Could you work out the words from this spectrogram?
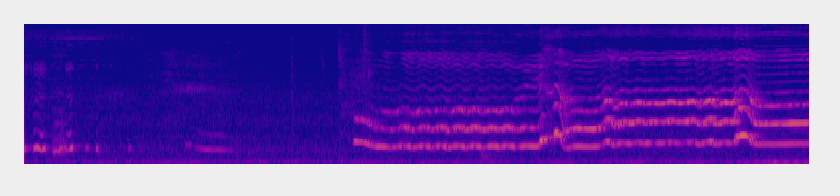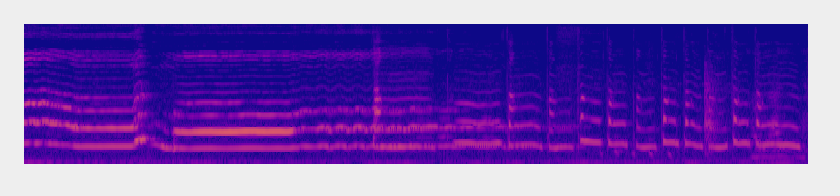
退 后！噔噔噔噔噔噔噔噔噔噔噔。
